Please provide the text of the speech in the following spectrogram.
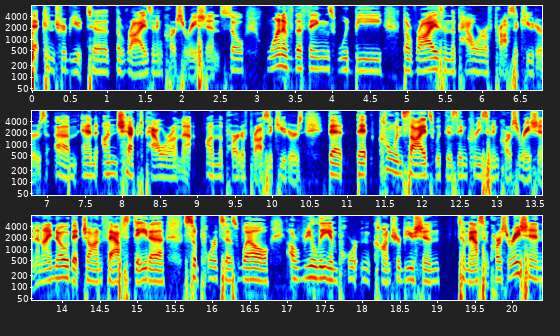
that contribute to the rise in incarceration. So one of the things would be the rise in the power of prosecutors um, and unchecked power on that on the part of prosecutors that that coincides with this increase in incarceration. And I know that John Data supports as well a really important contribution to mass incarceration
